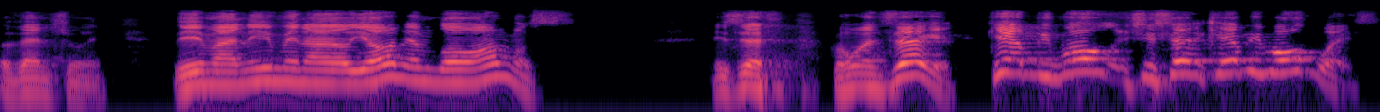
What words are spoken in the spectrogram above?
eventually. He He said, but one second, can't be both. She said it can't be both ways.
